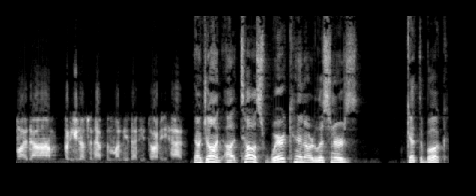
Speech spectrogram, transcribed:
But um, but he doesn't have the money that he thought he had. Now, John, uh, tell us where can our listeners get the book?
